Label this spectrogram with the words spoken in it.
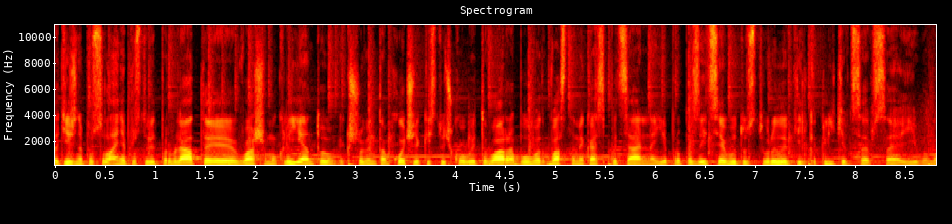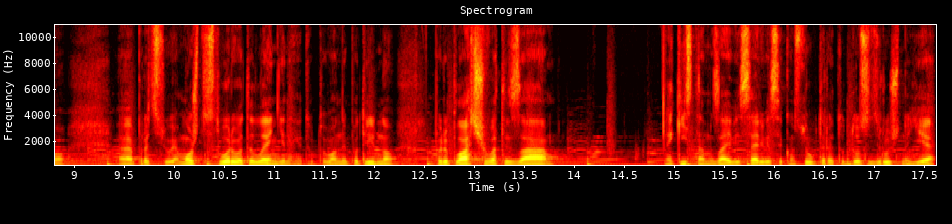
платіжне посилання, просто відправляти вашому клієнту. Якщо він там хоче якийсь точковий товар, або у вас там якась спеціальна є пропозиція, ви тут створили в кілька кліків це все і воно е, працює. Можете створювати лендінги, тобто вам не потрібно переплачувати за якісь там зайві сервіси, конструктори. Тут досить зручно є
